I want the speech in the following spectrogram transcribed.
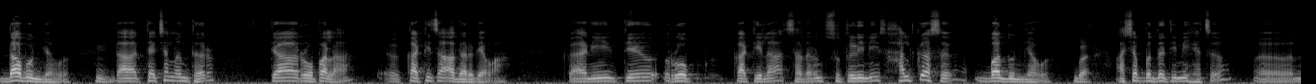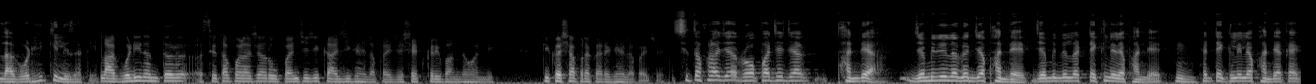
दाबून घ्यावं. दा त्याच्यानंतर त्या रोपाला काठीचा आधार द्यावा. आणि ते रोप काठीला साधारण सुतळीने हलकं असं बांधून घ्यावं. बर. अशा पद्धतीने ह्याचं लागवड ही केली जाते. लागवडीनंतर सीताफळाच्या रोपांची जी काळजी घ्यायला पाहिजे शेतकरी बांधवांनी ती कशा प्रकारे घ्यायला पाहिजे? सीताफळाच्या रोपाच्या ज्या फांद्या जमिनीलगत ज्या फांद्या आहेत जमिनीला टेकलेल्या फांद्या आहेत. ह्या टेकलेल्या फांद्या काय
